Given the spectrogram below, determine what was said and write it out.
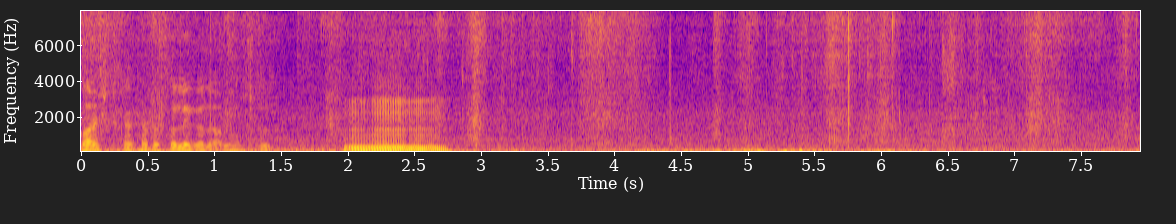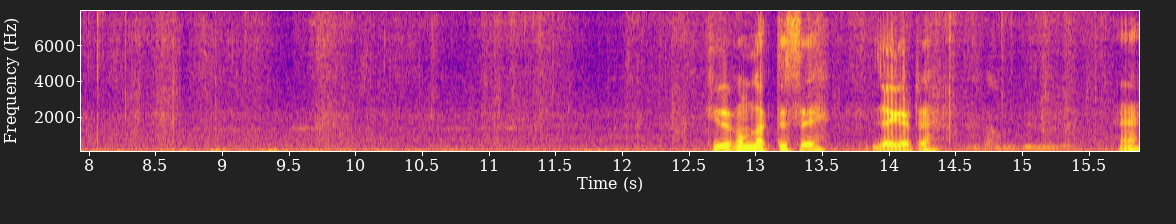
ফরেস্ট কাকা তো চলে গেল অনেক দূর। হুম। কীরকম লাগতেছে জায়গাটা? হ্যাঁ?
